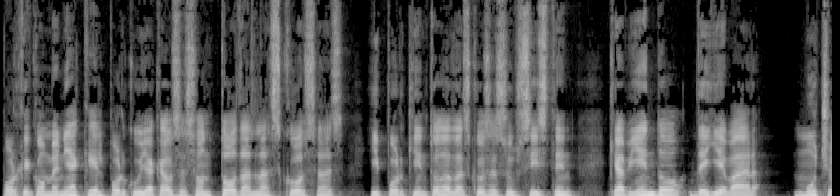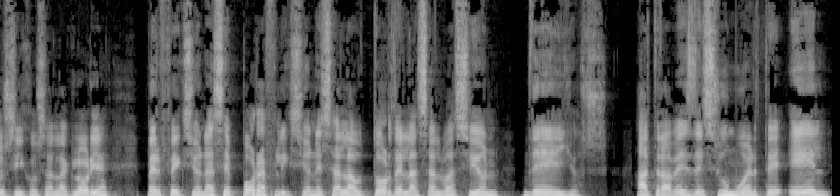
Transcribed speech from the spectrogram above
porque convenía aquel por cuya causa son todas las cosas, y por quien todas las cosas subsisten, que habiendo de llevar muchos hijos a la gloria, perfeccionase por aflicciones al autor de la salvación de ellos. A través de su muerte, Él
